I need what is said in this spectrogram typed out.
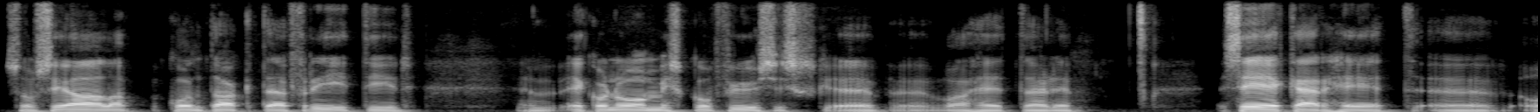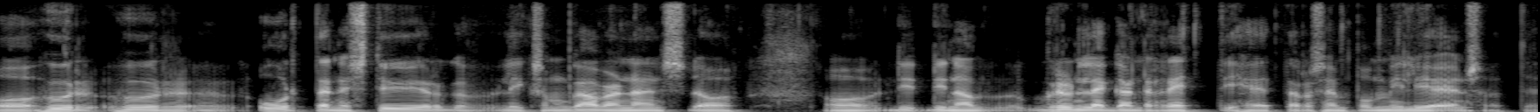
sociala kontakter, fritid, eh, ekonomisk och fysisk, eh, vad heter det, säkerhet eh, och hur, hur orten är styrd, liksom governance då, och dina grundläggande rättigheter och sen på miljön. Så att eh,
